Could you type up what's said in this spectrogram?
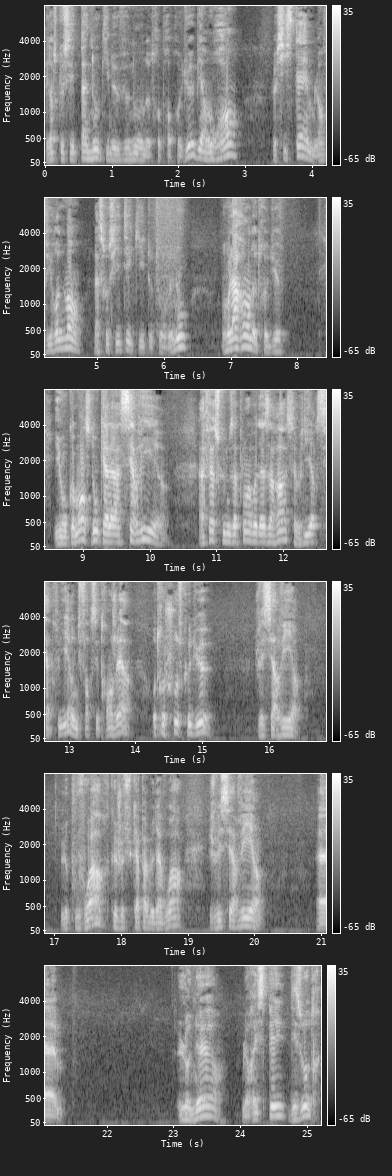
Et lorsque c'est pas nous qui devenons notre propre Dieu, eh bien on rend le système, l'environnement, la société qui est autour de nous, on la rend notre Dieu. Et on commence donc à la servir, à faire ce que nous appelons un Vodazara, ça veut dire servir une force étrangère, autre chose que Dieu. Je vais servir le pouvoir que je suis capable d'avoir, je vais servir euh, l'honneur, le respect des autres,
